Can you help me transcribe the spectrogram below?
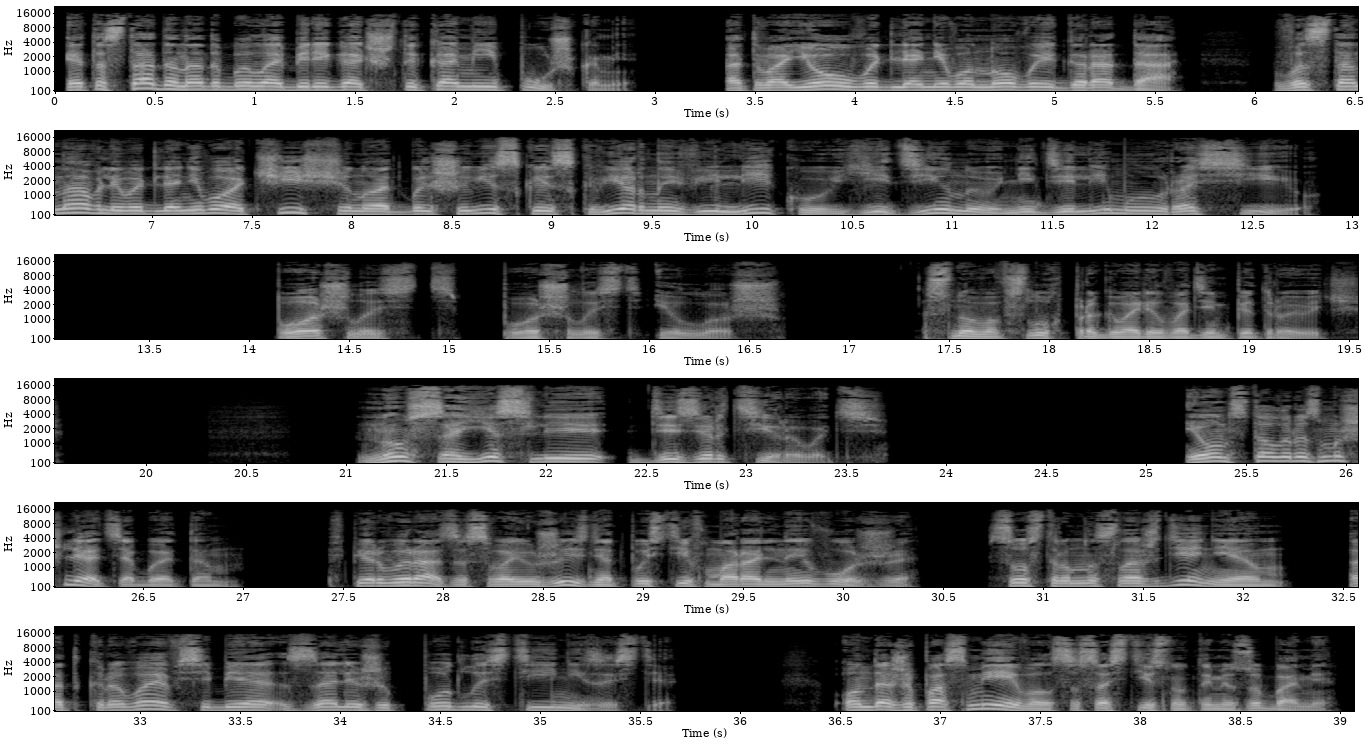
Это стадо надо было оберегать штыками и пушками, отвоевывать для него новые города, восстанавливать для него очищенную от большевистской скверны великую, единую, неделимую Россию. Пошлость, пошлость и ложь. Снова вслух проговорил Вадим Петрович. Ну-с, а если дезертировать? И он стал размышлять об этом, в первый раз за свою жизнь отпустив моральные вожжи, с острым наслаждением, открывая в себе залежи подлости и низости. Он даже посмеивался со стиснутыми зубами.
